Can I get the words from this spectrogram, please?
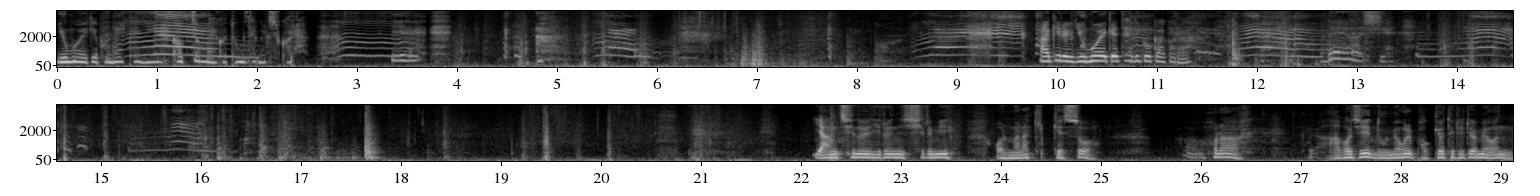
유모에게 보낼 테니 걱정 말고 동생을 죽어라. 예. 아기를 유모에게 데리고 가거라. 네, 아씨. 양친을 잃은 시름이 얼마나 깊겠소. 어, 허나 그 아버지의 누명을 벗겨드리려면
